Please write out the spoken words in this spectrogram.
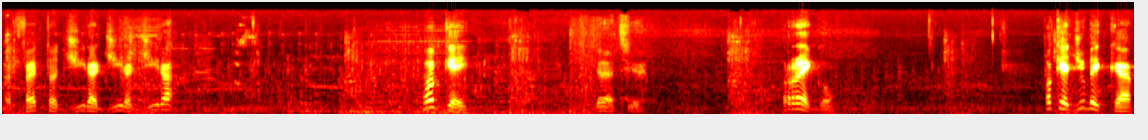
Perfetto, gira, gira, gira. Ok, Grazie. prego. Ok, Giubecca.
